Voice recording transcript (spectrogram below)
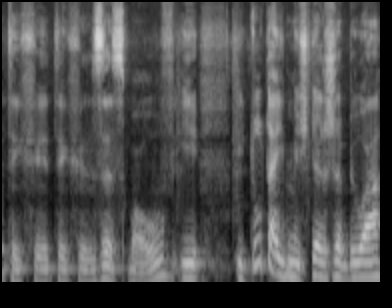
tych, tych zespołów. I, i tutaj myślę, że była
